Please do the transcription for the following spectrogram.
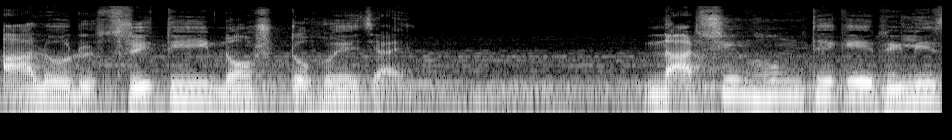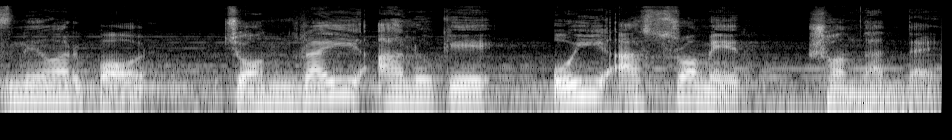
আলোর স্মৃতি নষ্ট হয়ে যায়। নার্সিংহোম থেকে রিলিজ নেওয়ার পর চন্দ্রাই আলোকে ওই আশ্রমের সন্ধান দেয়।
